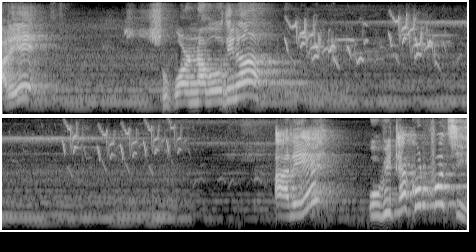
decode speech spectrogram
আরে সুপর্ণা বৌদি না? আরে অভি ঠাকুর পচি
